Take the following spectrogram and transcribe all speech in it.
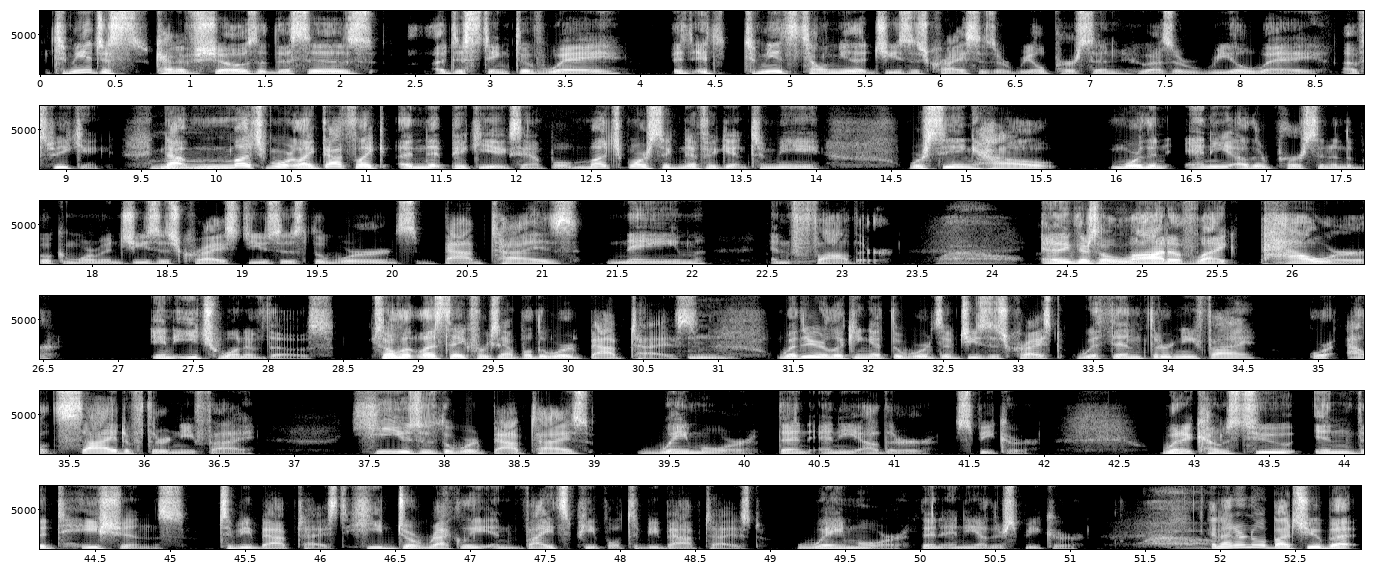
To me, it just kind of shows that this is a distinctive way. It, it's to me, it's telling me that Jesus Christ is a real person who has a real way of speaking. Now, Mm. much more like that's like a nitpicky example. Much more significant to me, we're seeing how more than any other person in the Book of Mormon, Jesus Christ uses the words baptize, name, and father. Wow. And I think there's a lot of like power in each one of those. So let, us take, for example, the word baptize. Mm. Whether you're looking at the words of Jesus Christ within Third Nephi or outside of Third Nephi, he uses the word baptize way more than any other speaker. When it comes to invitations to be baptized, he directly invites people to be baptized way more than any other speaker. Wow. And I don't know about you, but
